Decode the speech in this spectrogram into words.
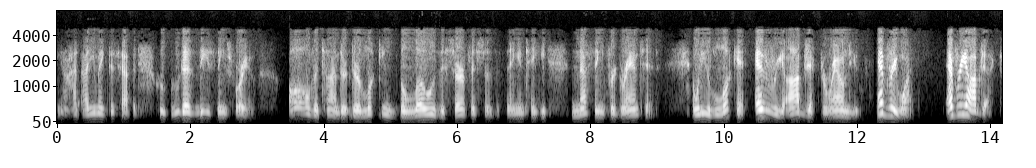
You know, how, how do you make this happen? Who who does these things for you? All the time, they're they're looking below the surface of the thing and taking nothing for granted. And when you look at every object around you, everyone, every object,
